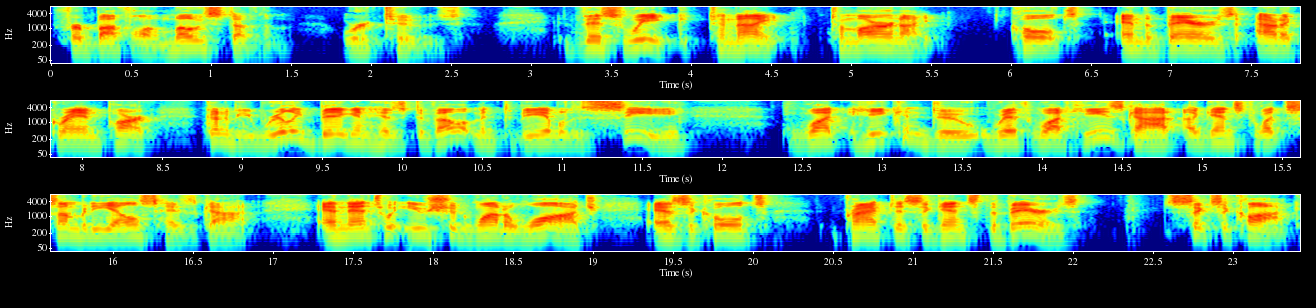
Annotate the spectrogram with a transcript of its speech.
for Buffalo. Most of them were twos. This week, tonight, tomorrow night, Colts and the Bears out at Grand Park. Going to be really big in his development to be able to see what he can do with what he's got against what somebody else has got. And that's what you should want to watch as the Colts practice against the Bears, six o'clock.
